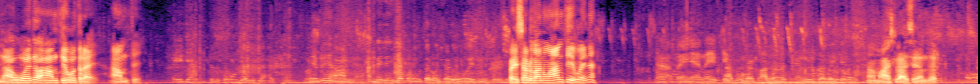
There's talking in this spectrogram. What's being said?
નાવું હોય તો આમથી ઉતરાય, આમથી. પછી ચડવાનું આમથી હોય ને? માછલા છે અંદર. એ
